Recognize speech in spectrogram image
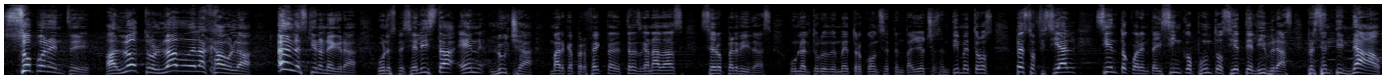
Su oponente al otro lado de la jaula, en la esquina negra, un especialista en lucha, marca perfecta de tres ganadas, cero perdidas, una altura de un metro con 78 centímetros, peso oficial 145.7 libras. Presenting now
